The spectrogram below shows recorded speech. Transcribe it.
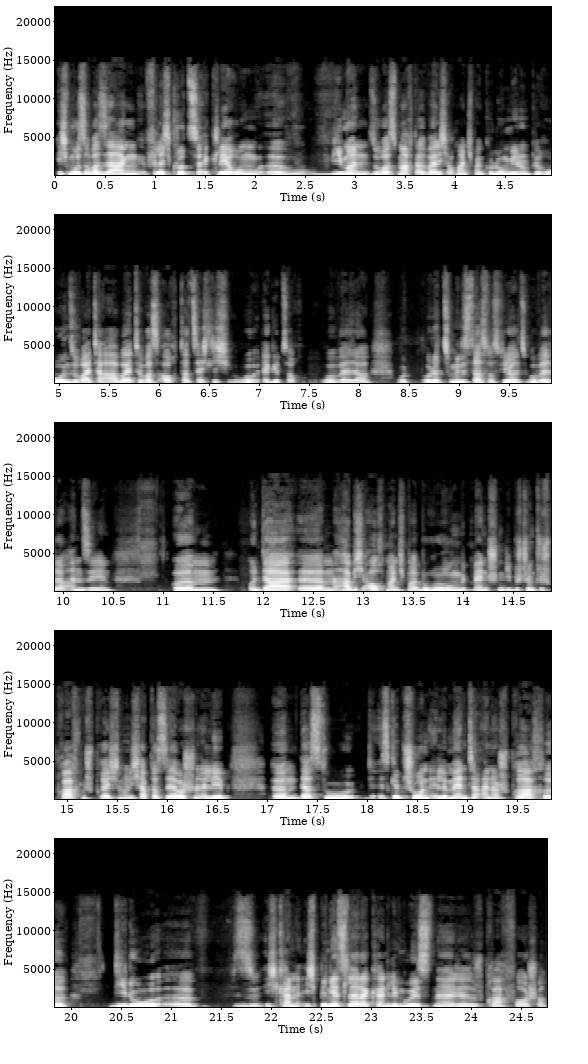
ich muss aber sagen, vielleicht kurz zur Erklärung, äh, wie man sowas macht, also weil ich auch manchmal in Kolumbien und Peru und so weiter arbeite, was auch tatsächlich, Ur, da gibt's auch Urwälder oder zumindest das, was wir als Urwälder ansehen. Ähm, und da ähm, habe ich auch manchmal Berührung mit Menschen, die bestimmte Sprachen sprechen. Und ich habe das selber schon erlebt, ähm, dass du, es gibt schon Elemente einer Sprache, die du äh, ich kann, ich bin jetzt leider kein Linguist, ne, der Sprachforscher,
